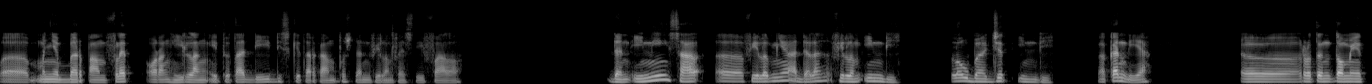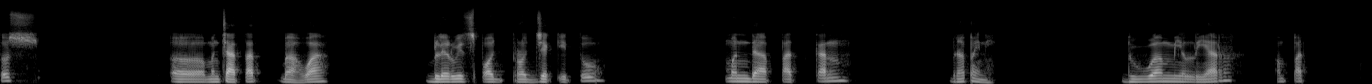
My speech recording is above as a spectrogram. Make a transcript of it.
uh, menyebar pamflet orang hilang itu tadi di sekitar kampus dan film festival. Dan ini uh, filmnya adalah film indie low budget indie. Bahkan dia uh, Rotten Tomatoes uh, mencatat bahwa Blair Witch Project itu mendapatkan berapa ini? 2 miliar 480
